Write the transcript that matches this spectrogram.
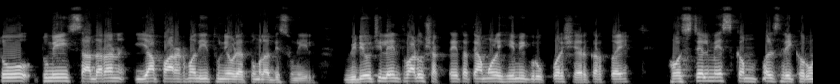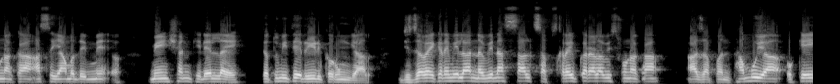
तो तुम्ही साधारण या पार्टमध्ये इथून एवढ्यात तुम्हाला दिसून येईल. व्हिडिओची लेंथ वाढू शकते तर त्यामुळे हे मी ग्रुपवर शेअर करतोय. हॉस्टेल मेस कंपल्सरी करू नका असं यामध्ये मेन्शन केलेलं आहे. तर तुम्ही ते रीड करून घ्याल. जिजाऊ अकॅडमीला नवीन असाल सबस्क्राईब करायला विसरू नका. आज आपण थांबूया. ओके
